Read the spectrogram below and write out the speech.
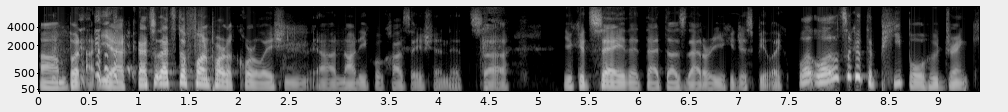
Um, but uh, yeah, that's that's the fun part of correlation, uh, not equal causation. It's uh, you could say that that does that, or you could just be like, well, well, let's look at the people who drink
